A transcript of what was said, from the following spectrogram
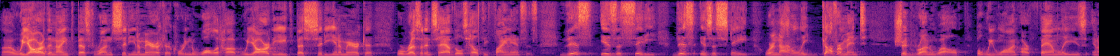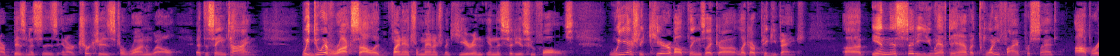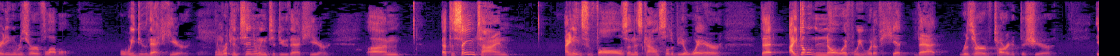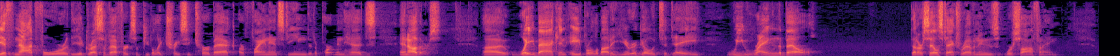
Uh, we are the ninth best run city in America, according to Wallet Hub. We are the eighth best city in America where residents have those healthy finances. This is a city, this is a state where not only government should run well, but we want our families and our businesses and our churches to run well at the same time. We do have rock solid financial management here in, in the city of Sioux Falls. We actually care about things like, uh, like our piggy bank. Uh, in this city, you have to have a 25% operating reserve level. Well, we do that here, and we're continuing to do that here. Um, at the same time, I need Sioux Falls and this council to be aware that I don't know if we would have hit that reserve target this year if not for the aggressive efforts of people like Tracy Turbak, our finance team, the department heads, and others. Uh, way back in April, about a year ago today, we rang the bell that our sales tax revenues were softening.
